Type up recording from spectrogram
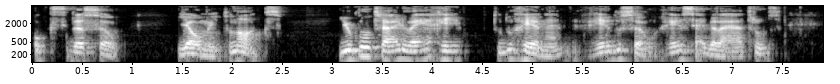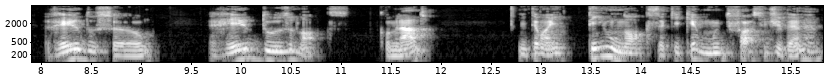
oxidação e aumenta o NOx. E o contrário é re, tudo re, né? Redução, recebe elétrons, redução, reduz o NOx. Combinado? Então aí tem um NOx aqui que é muito fácil de ver, né?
